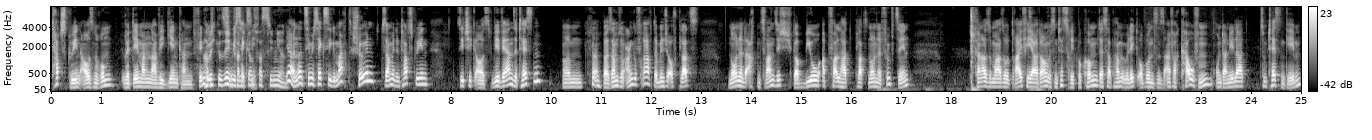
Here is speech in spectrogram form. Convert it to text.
Touchscreen außenrum, über den man navigieren kann. Finde Habe ich, ich gesehen, ziemlich fand sexy. ich ganz faszinierend. Ja, ne, ziemlich sexy gemacht. Schön, zusammen mit dem Touchscreen. Sieht schick aus. Wir werden sie testen. Ähm, bei Samsung angefragt. Da bin ich auf Platz 928. Ich glaube, Bioabfall hat Platz 915. Kann also mal so drei, vier Jahre dauern, bis wir ein Testgerät bekommen. Deshalb haben wir überlegt, ob wir uns das einfach kaufen und Daniela zum Testen geben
